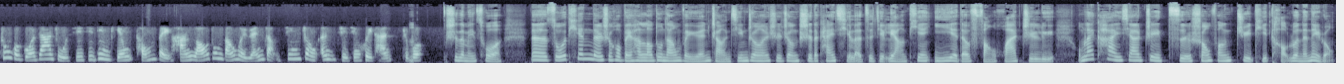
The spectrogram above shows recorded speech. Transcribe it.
中国国家主席习近平同北韩劳动党委员长金正恩举行会谈。主播。是的，没错。那昨天的时候，北韩劳动党委员长金正恩是正式的开启了自己两天一夜的访华之旅。我们来看一下这次双方具体讨论的内容。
